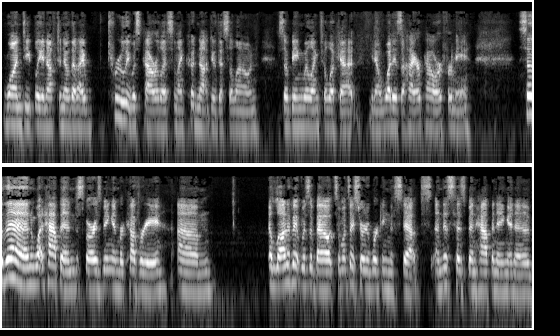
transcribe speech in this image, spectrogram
one deeply enough to know that I truly was powerless and I could not do this alone. So being willing to look at, you know, what is a higher power for me. So then what happened as far as being in recovery, um, a lot of it was about so once i started working the steps and this has been happening in a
